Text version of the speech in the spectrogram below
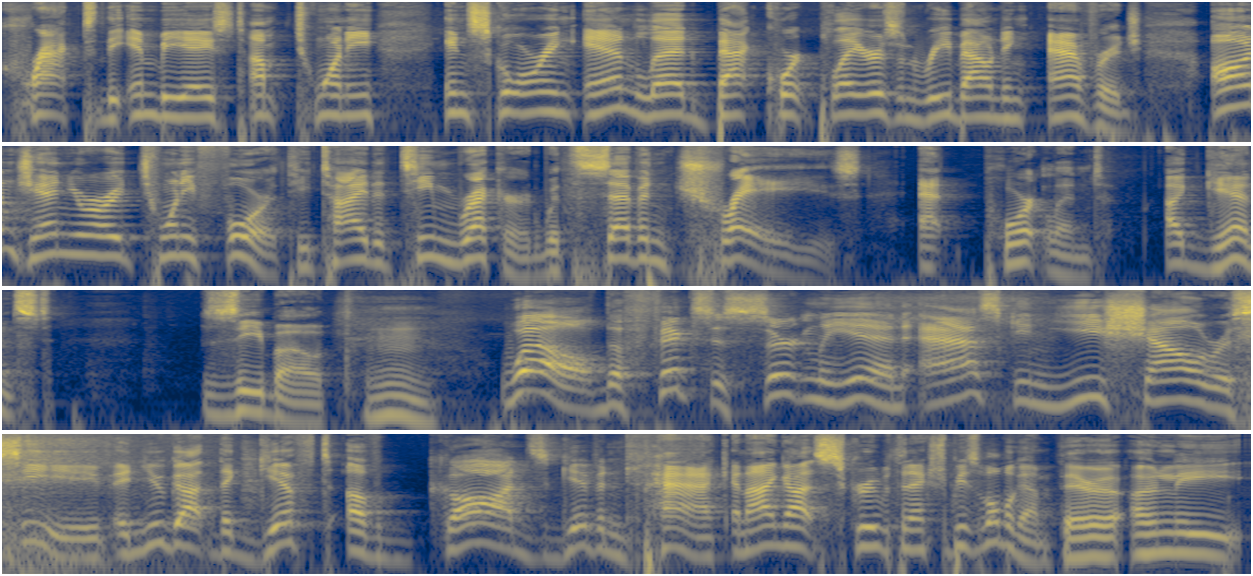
cracked the NBA's top 20 in scoring and led backcourt players in rebounding average. On January 24th, he tied a team record with seven trays at Portland against Zebo. Hmm. Well, the fix is certainly in. Ask and ye shall receive. And you got the gift of God's given pack, and I got screwed with an extra piece of bubblegum. There are only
